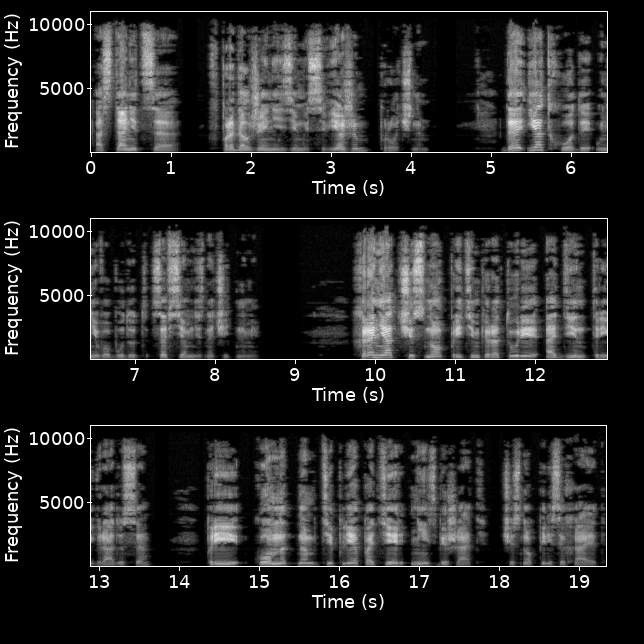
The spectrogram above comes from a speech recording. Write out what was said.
останется в продолжении зимы свежим, прочным. Да и отходы у него будут совсем незначительными. Хранят чеснок при температуре 1-3 градуса. При комнатном тепле потерь не избежать. Чеснок пересыхает,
